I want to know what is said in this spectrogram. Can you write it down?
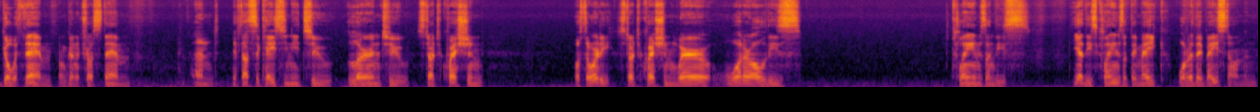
go with them. I'm going to trust them. And if that's the case, you need to learn to start to question authority, start to question where what are all these claims and these yeah these claims that they make what are they based on and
